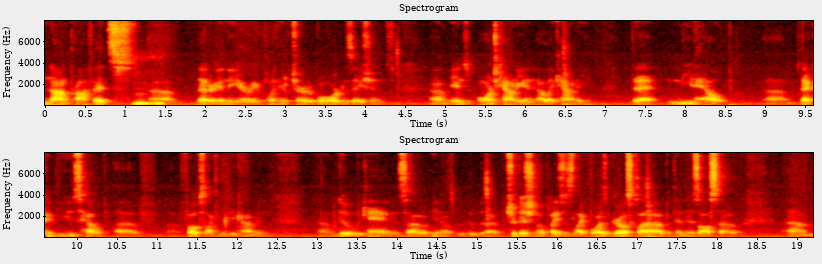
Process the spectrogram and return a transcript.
nonprofits mm-hmm. Um, that are in the area, plenty of charitable organizations um, in Orange County and LA County that need help, um, that could use help of uh, folks like me to come and do what we can. And so, you know, uh, traditional places like Boys and Girls Club, but then there's also um,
